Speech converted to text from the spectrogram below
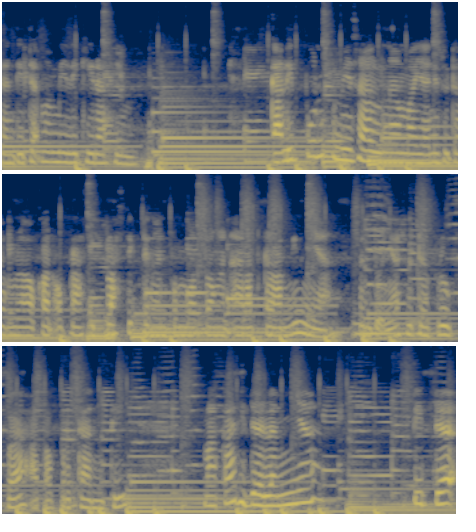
dan tidak memiliki rahim. Sekalipun semisal Luna Maya ini sudah melakukan operasi plastik dengan pemotongan alat kelaminnya, bentuknya sudah berubah atau berganti, maka di dalamnya tidak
